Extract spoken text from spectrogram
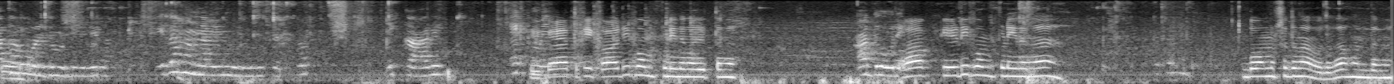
ਕੋਈ ਤਾਂ ਨੀ। ਦੀ ਮੁੱਢੀ ਜਿਹੀ ਇਹਦਾ ਹੁਣ ਨਵੀਂ ਮਿਲੂਗੀ ਤੋਂ। ਇੱਕ ਆ ਰਹੀ ਇੱਕ ਠੀਕ ਹੈ ਤੇ ਕੀ ਕਾਹਦੀ ਕੰਪਨੀ ਦੀਆਂ ਦਿੱਤੀਆਂ? ਆ ਦੋ ਰੇ ਆਹ ਕਿਹੜੀ ਕੰਪਨੀ ਦੀਆਂ? ਡੋਮਸ ਦੀਆਂ ਵਧੀਆ ਹੁੰਦੀਆਂ।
